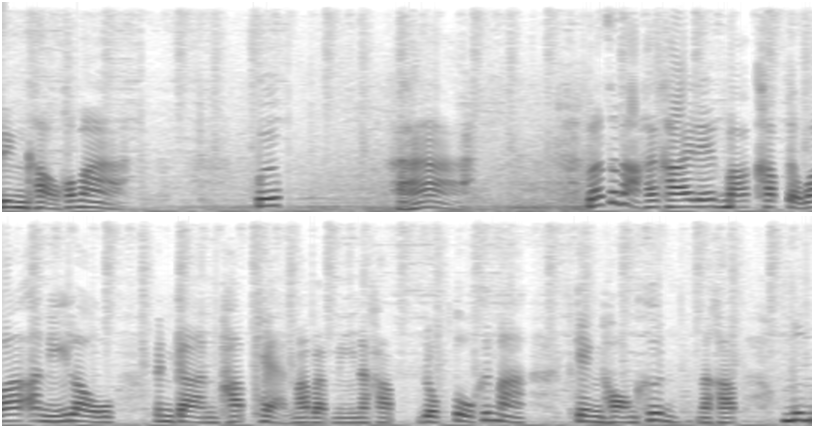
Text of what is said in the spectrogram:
ดึงเข่าเข้ามาปุ๊บอ่าลักษณะคล้ายๆเดดบักครับแต่ว่าอันนี้เรา เป็นการพับแขนมาแบบนี้นะครับ ยกตัวขึ้นมาเก่งท้องขึ้นนะครับ มุม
